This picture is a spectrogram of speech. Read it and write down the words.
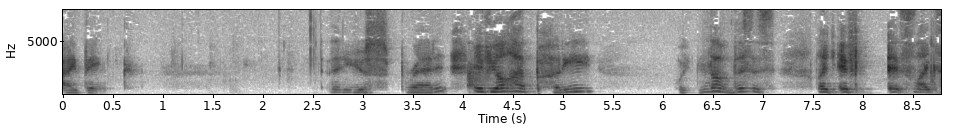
I think. Then you just spread it. If y'all have putty, wait, no, this is like if it's like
